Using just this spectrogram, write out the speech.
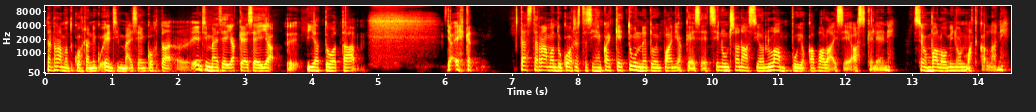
tämän raamatukohdan niin kuin ensimmäiseen kohtaan, ensimmäiseen jakeeseen ja, ja, tuota, ja ehkä tästä raamatukohdasta siihen kaikkein tunnetuimpaan jakeeseen, että sinun sanasi on lamppu, joka valaisee askeleeni. Se on valo minun matkallani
